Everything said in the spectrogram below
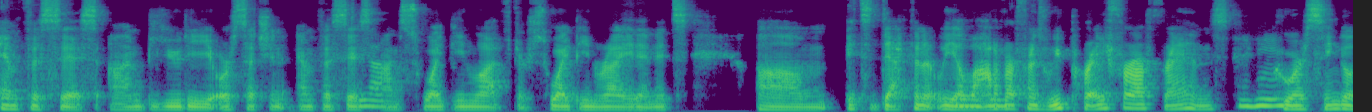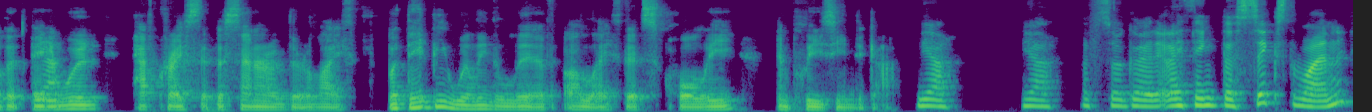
emphasis on beauty or such an emphasis Yeah. on swiping left or swiping right. And it's um it's definitely a lot of Mhm. our friends. We pray for our friends Mhm. who are single that they Yeah. would have Christ at the center of their life, but they'd be willing to live a life that's holy and pleasing to God. Yeah. Yeah. That's so good. And I think the sixth one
